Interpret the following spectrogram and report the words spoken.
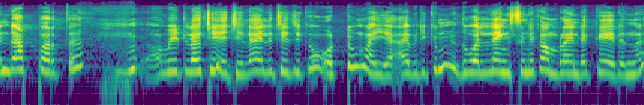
എന്റെ അപ്പുറത്ത് വീട്ടിലെ ചേച്ചിയില്ല. അതിലെ ചേച്ചിക്ക് ഒട്ടും വയ്യ. അവർക്കും ഇതുപോലെ ലെങ്സിന് കംപ്ലൈന്റ് ഒക്കെ ആയിരുന്നു.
